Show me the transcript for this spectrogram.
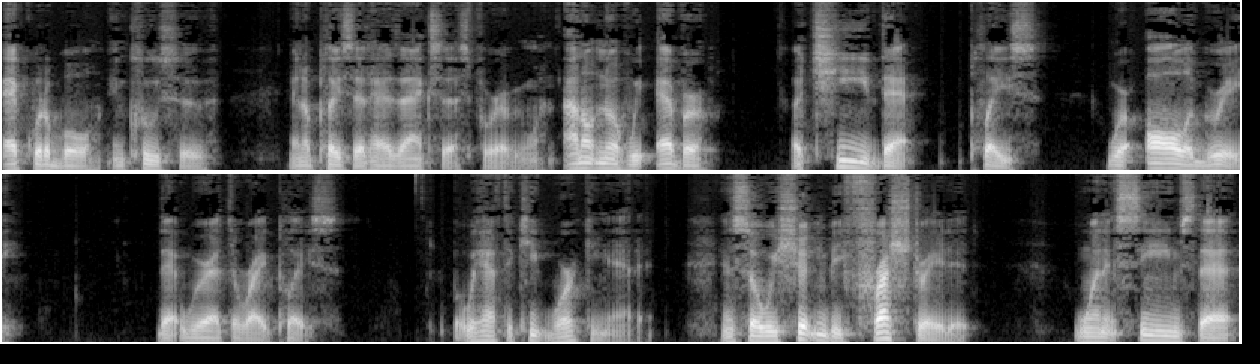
equitable, inclusive, and a place that has access for everyone. I don't know if we ever achieve that place where all agree that we're at the right place. But we have to keep working at it. And so we shouldn't be frustrated when it seems that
